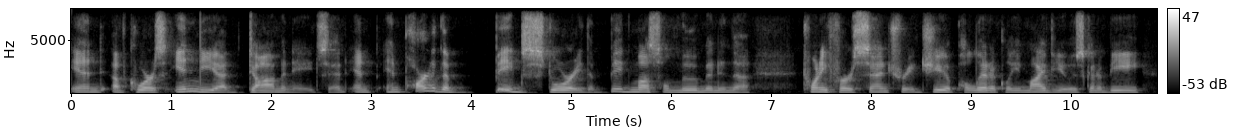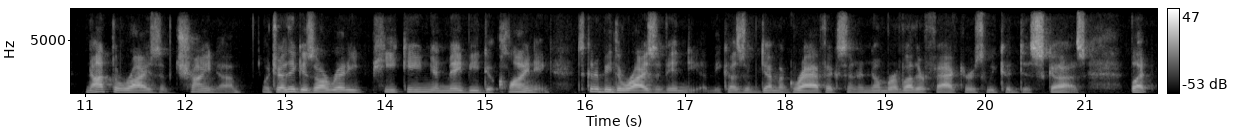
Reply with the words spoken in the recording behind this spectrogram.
And of course, India dominates it. And, and part of the big story, the big muscle movement in the 21st century geopolitically, in my view, is going to be not the rise of China, which I think is already peaking and maybe declining. It's going to be the rise of India because of demographics and a number of other factors we could discuss. But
